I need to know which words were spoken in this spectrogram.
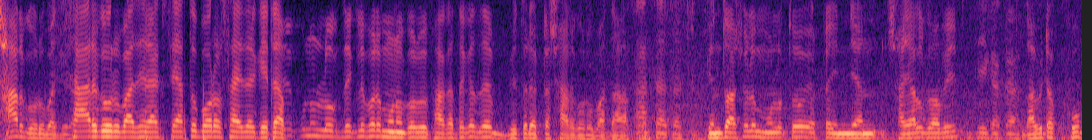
সার গরু বাজে সার গরু বাঁধে রাখছে এত বড় সাইজের গেট আপ কোনো লোক দেখলে পরে মনে করবে ফাঁকা থেকে যে ভিতরে একটা সার গরু বাঁধা আছে। আচ্ছা আচ্ছা আচ্ছা। কিন্তু আসলে মূলত একটা ইন্ডিয়ান সায়াল গাবি। জি কাকা। গাভিটা খুব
